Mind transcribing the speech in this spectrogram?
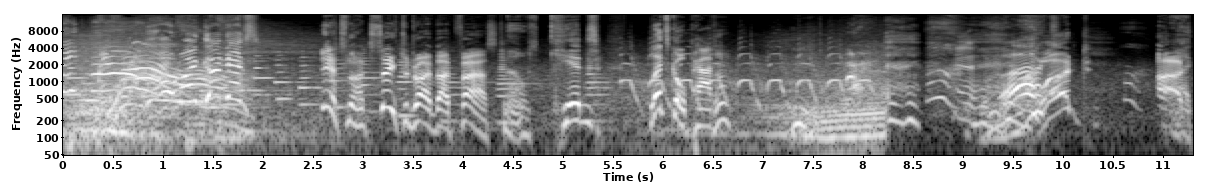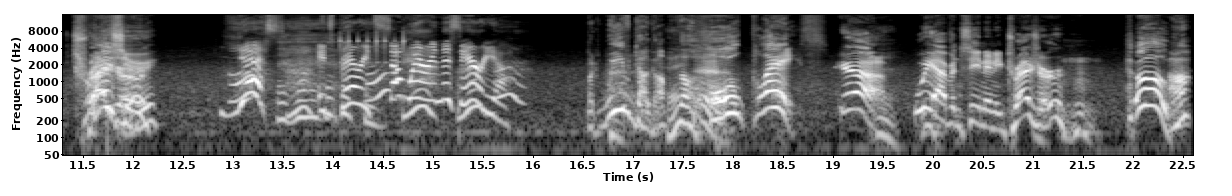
Wait for Oh, my goodness! It's not safe to drive that fast. Those kids. Let's go, Pat. What? A treasure? Yes, it's buried somewhere in this area. But we've dug up the whole place. Yeah, we haven't seen any treasure. Oh,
